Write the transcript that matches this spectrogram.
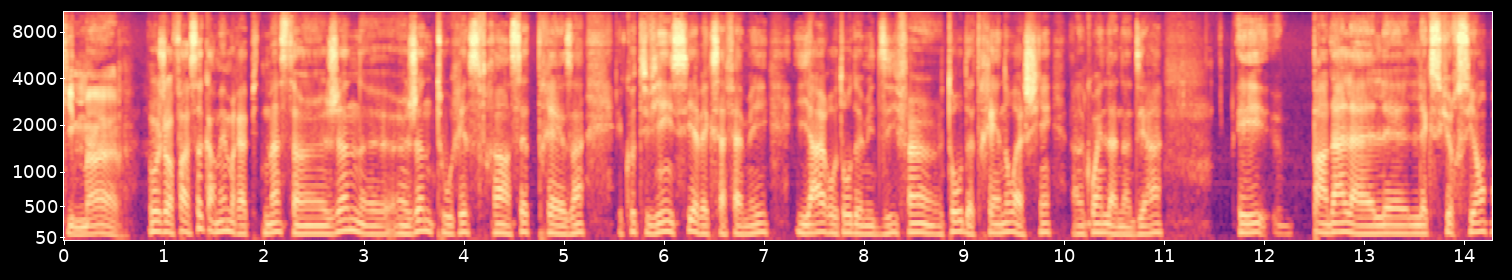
qui meurt. Oui, je vais faire ça quand même rapidement. C'est un jeune, euh, un jeune touriste français de 13 ans. Écoute, il vient ici avec sa famille. Hier, autour de midi, il fait un tour de traîneau à chien dans le coin de la Nodière. Et pendant l'excursion,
